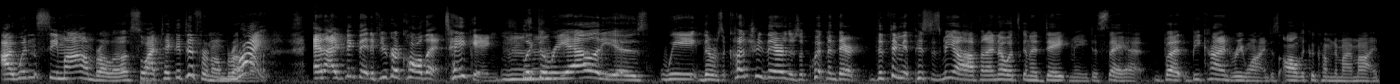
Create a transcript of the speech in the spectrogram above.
I wouldn't see my umbrella, so I'd take a different umbrella. Right. And I think that if you're gonna call that taking, like the mm-hmm. reality is we there was a country there, there's equipment there. The thing that pisses me off, and I know it's gonna date me to say it, but be kind, rewind is all that could come to my mind.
